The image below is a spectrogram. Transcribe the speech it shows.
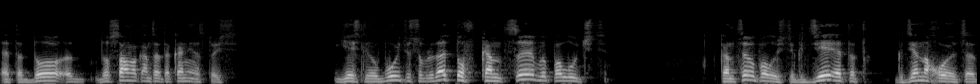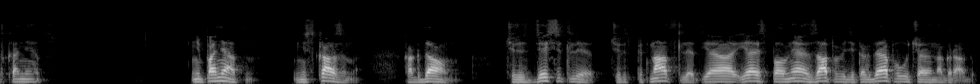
это до, до самого конца, это конец. То есть, если вы будете соблюдать, то в конце вы получите конце вы получите, где, этот, где находится этот конец. Непонятно, не сказано, когда он. Через 10 лет, через 15 лет я, я исполняю заповеди, когда я получаю награду.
